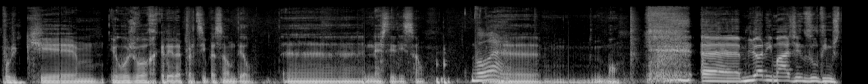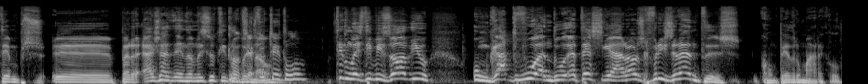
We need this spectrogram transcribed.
porque eu hoje vou requerer a participação dele uh, nesta edição. Boa. Uh, bom. Uh, melhor imagem dos últimos tempos uh, para. Ah, já ainda não disse o título, Não pois não. o título? Título deste episódio: Um gato voando até chegar aos refrigerantes. Com Pedro Marco.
